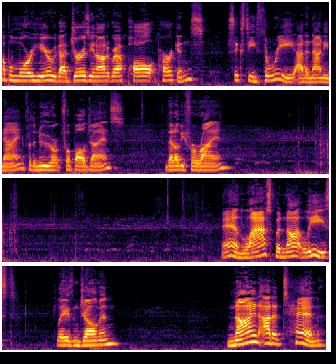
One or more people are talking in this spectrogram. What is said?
Couple more here. We got jersey and autograph Paul Perkins, 63 out of 99 for the New York Football Giants. That'll be for Ryan. And last but not least, ladies and gentlemen, 9 out of 10,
